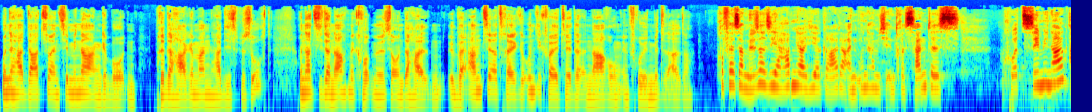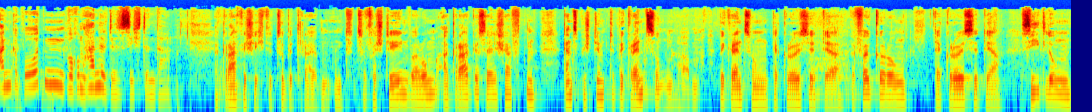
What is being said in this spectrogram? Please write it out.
und er hat dazu ein Seminar angeboten. Britta Hagemann hat dies besucht und hat sich danach mit Kurt Möser unterhalten über Ernteerträge und die Qualität der Nahrung im frühen Mittelalter. Professor Möser, Sie haben ja hier gerade ein unheimlich interessantes Kurzseminar angeboten. Worum handelt es sich denn da? Agrargeschichte zu betreiben und zu verstehen, warum Agrargesellschaften ganz bestimmte Begrenzungen haben. Begrenzungen der Größe der Bevölkerung, der Größe der Siedlungen,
